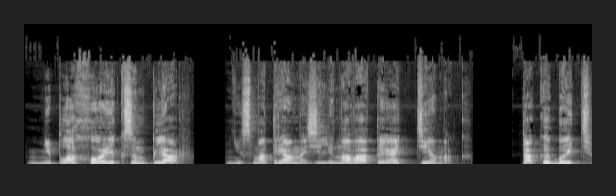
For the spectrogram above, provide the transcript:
Неплохой экземпляр, несмотря на зеленоватый оттенок. Так и быть,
